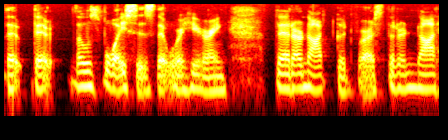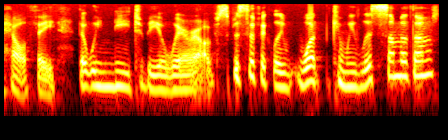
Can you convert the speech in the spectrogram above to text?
that, that those voices that we're hearing that are not good for us, that are not healthy, that we need to be aware of. Specifically, what can we list some of those?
